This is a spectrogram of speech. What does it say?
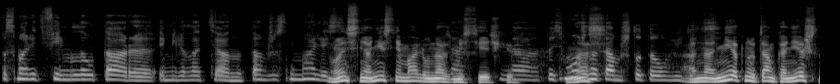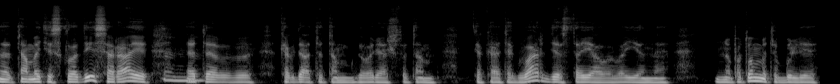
посмотреть фильм Лаутара Эмили Латяну, там же снимались... Ну, они, сня- они снимали у нас в местечке. да. То есть У можно нас- там что-то увидеть? Она нет, ну там, конечно, там эти склады, сараи, Мгм. это когда-то там говорят, что там какая-то гвардия стояла военная, но потом это были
